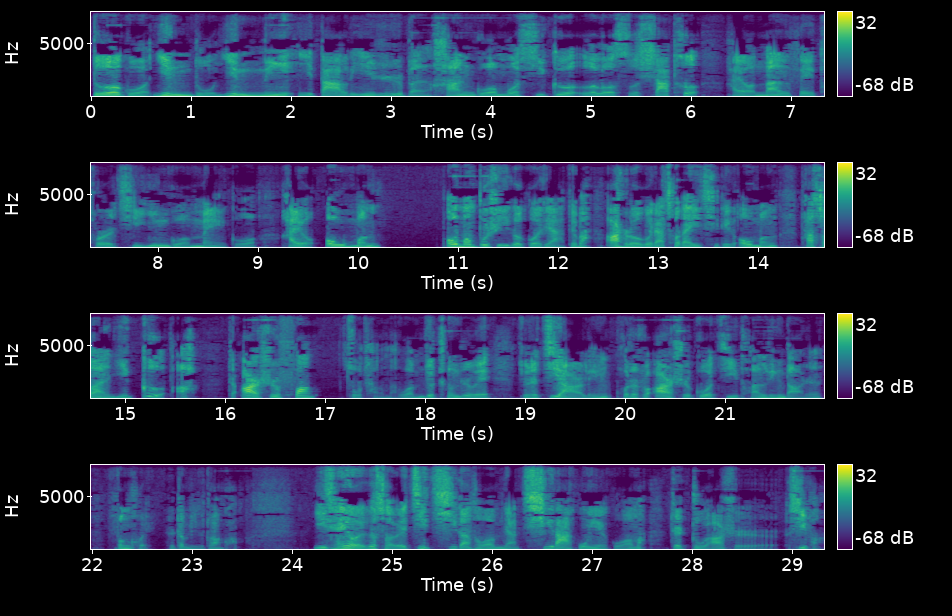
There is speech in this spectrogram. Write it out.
德国、印度、印尼、意大利、日本、韩国、墨西哥、俄罗斯、沙特，还有南非、土耳其、英国、美国，还有欧盟。欧盟不是一个国家，对吧？二十多个国家凑在一起，这个欧盟它算一个啊。这二十方组成的，我们就称之为就是 G 二零，或者说二十国集团领导人峰会，是这么一个状况。以前有一个所谓 G 七，刚才我们讲七大工业国嘛，这主要是西方。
